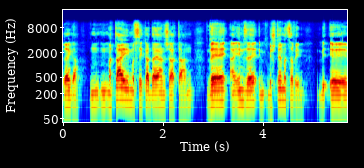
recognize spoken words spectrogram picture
רגע, מתי מפסיקה דיין שעתן, והאם זה בשני מצבים. אה,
